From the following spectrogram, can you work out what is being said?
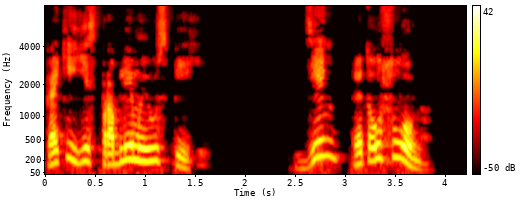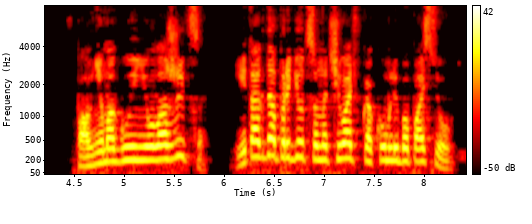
какие есть проблемы и успехи. День – это условно. Вполне могу и не уложиться, и тогда придется ночевать в каком-либо поселке.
